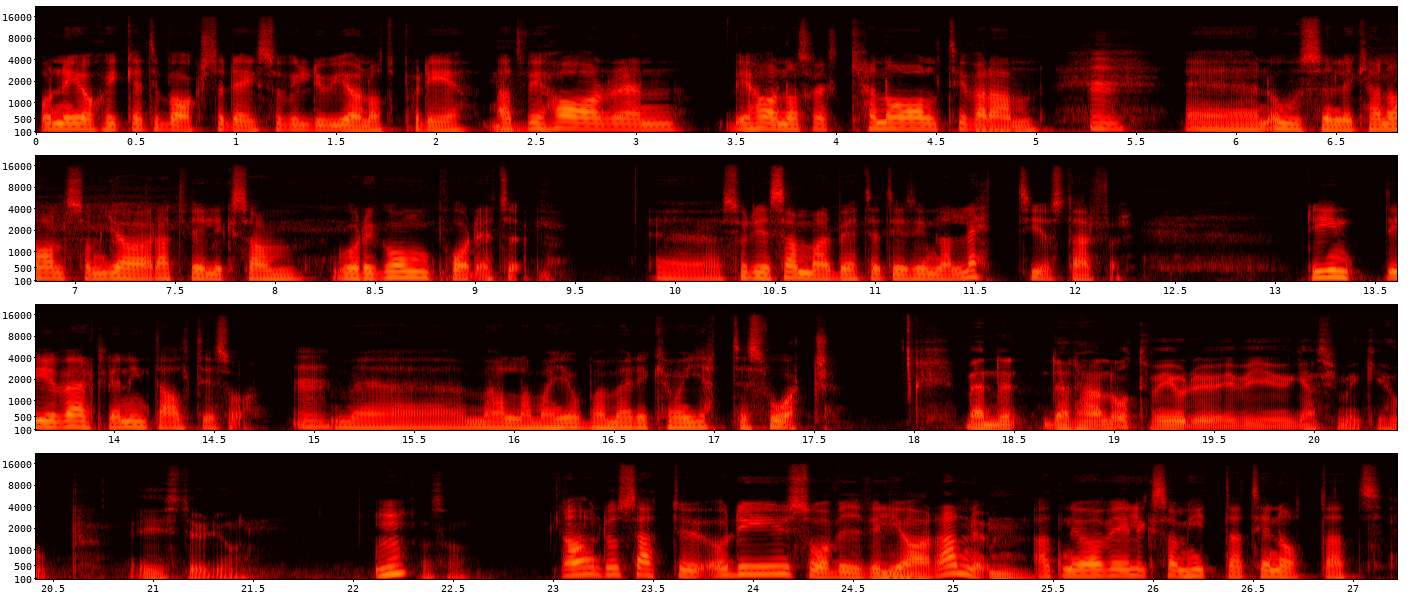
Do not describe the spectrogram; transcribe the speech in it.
Och när jag skickar tillbaks till dig så vill du göra något på det. Mm. Att vi har en, vi har någon slags kanal till varann. Mm. Eh, en osynlig kanal som gör att vi liksom går igång på det typ. Eh, så det samarbetet är så himla lätt just därför. Det är, inte, det är verkligen inte alltid så mm. med, med alla man jobbar med. Det kan vara jättesvårt. Men den, den, här låten vi gjorde är vi ju ganska mycket ihop i studion. Mm. Alltså. Ja, då satt du, och det är ju så vi vill mm. göra nu. Mm. Att nu har vi liksom hittat till något att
